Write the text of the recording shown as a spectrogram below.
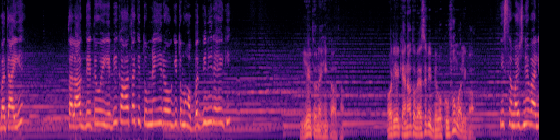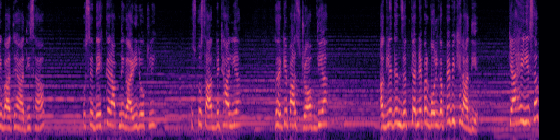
بتائیے طلاق دیتے ہوئے یہ بھی کہا تھا کہ تم نہیں رہو گی تو محبت بھی نہیں رہے گی؟ یہ تو نہیں کہا تھا۔ اور یہ کہنا تو ویسے بھی بے وقوفوں والی بات۔ یہ سمجھنے والی بات ہے عادی صاحب۔ اسے دیکھ کر آپ نے گاڑی روک لی اس کو ساتھ بٹھا لیا گھر کے پاس ڈراپ دیا اگلے دن ضد کرنے پر گول گپے بھی کھلا دیے۔ کیا ہے یہ سب؟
